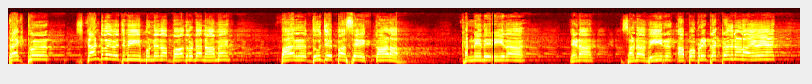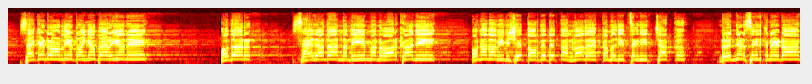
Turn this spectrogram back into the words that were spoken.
ਟਰੈਕਟਰ ਸਟੰਟ ਦੇ ਵਿੱਚ ਵੀ ਮੁੰਡੇ ਦਾ ਬਹੁਤ ਵੱਡਾ ਨਾਮ ਹੈ, ਪਰ ਦੂਜੇ ਪਾਸੇ ਕਾਲਾ ਖੰਨੇ ਦੇ ਏਰੀਏ ਦਾ ਜਿਹੜਾ ਸਾਡਾ ਵੀਰ ਆਪੋ ਆਪਣੇ ਟਰੈਕਟਰਾਂ ਦੇ ਨਾਲ ਆਏ ਹੋਏ ਆ। ਸੈਕੰਡ ਰਾਉਂਡ ਦੀਆਂ ਟਾਈਆਂ ਪੈ ਰਹੀਆਂ ਨੇ। ਉਧਰ ਸਹਿਜਾਦਾ ਨਦੀਮ ਅਨਵਾਰ ਖਾਨ ਜੀ ਉਹਨਾਂ ਦਾ ਵੀ ਵਿਸ਼ੇਸ਼ ਤੌਰ ਦੇ ਉੱਤੇ ਧੰਨਵਾਦ ਹੈ। ਕਮਲਜੀਤ ਸਿੰਘ ਜੀ ਚੱਕ, ਨਰਿੰਜਨ ਸਿੰਘ ਜੀ ਕੈਨੇਡਾ,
